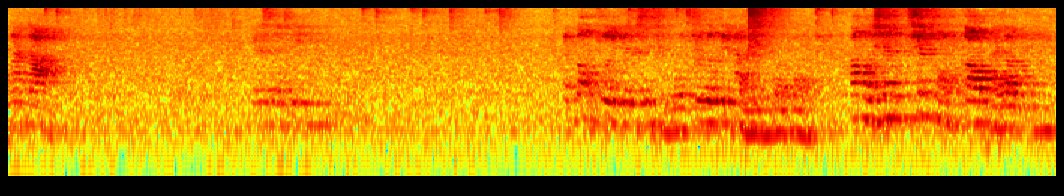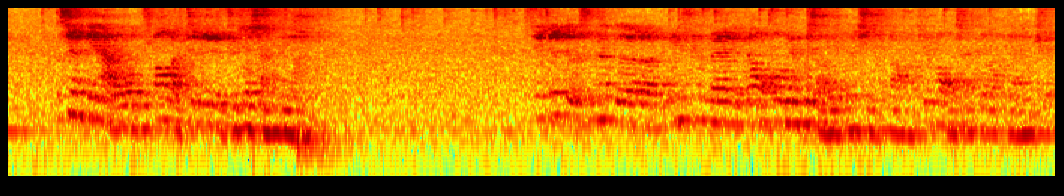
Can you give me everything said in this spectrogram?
看到，SAT，来帮我做一件事情，我这个电脑有点怪怪，帮我先先从高排到低，不是用电脑的问题，帮我把九九九全部删掉。九九九是那个 missing value，但我后面不晓得有没有写到，先帮我删掉，比较安全。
